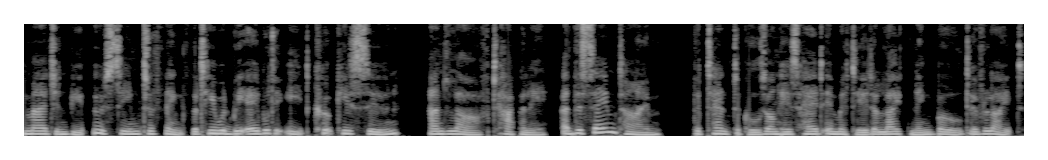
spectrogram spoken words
Majin Buu seemed to think that he would be able to eat cookies soon, and laughed happily. At the same time, the tentacles on his head emitted a lightning bolt of light.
